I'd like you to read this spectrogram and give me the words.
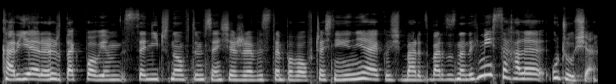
karierę, że tak powiem, sceniczną, w tym sensie, że występował wcześniej nie jakoś bardzo, bardzo znanych miejscach, ale uczył się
